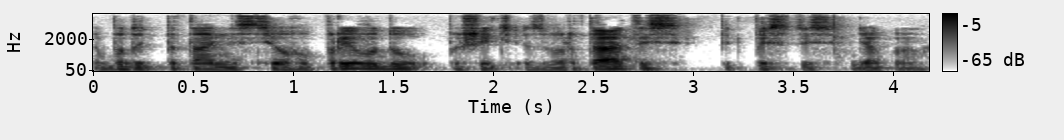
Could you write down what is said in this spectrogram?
Будуть питання з цього приводу. Пишіть, звертайтесь, підписуйтесь. Дякую.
